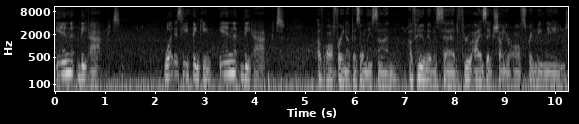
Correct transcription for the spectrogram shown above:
in the act. What is he thinking in the act of offering up his only son, of whom it was said, Through Isaac shall your offspring be named?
